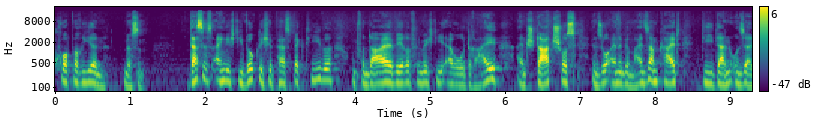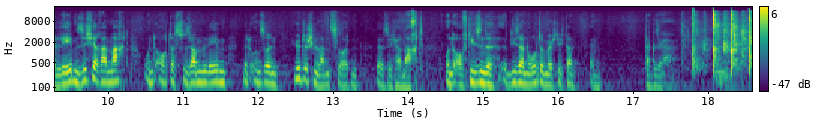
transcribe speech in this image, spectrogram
kooperieren müssen. Das ist eigentlich die wirkliche Perspektive und von daher wäre für mich die RO3 ein Startschuss in so eine Gemeinsamkeit, die dann unser Leben sicherer macht und auch das Zusammenleben mit unseren jüdischen Landsleuten äh, sicher macht. Und auf diesen, dieser Note möchte ich dann enden. Danke sehr. Ja.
